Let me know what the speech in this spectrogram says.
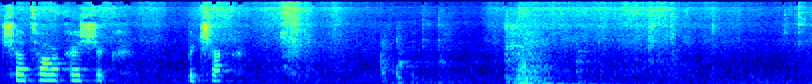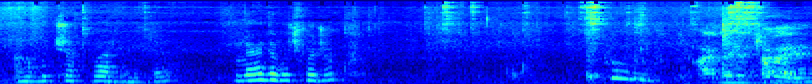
Çatal, kaşık, bıçak. Aa bıçak var burada. Nerede bu çocuk? Hadi hadi.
